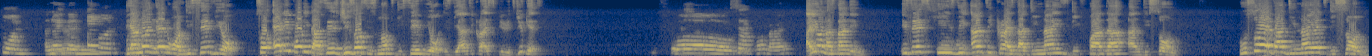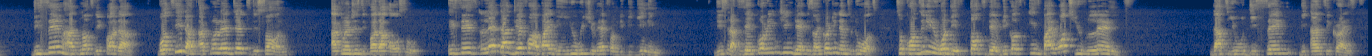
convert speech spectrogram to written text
One. Anointed one. Eh. The anointed one, the savior. So anybody that says Jesus is not the savior is the antichrist spirit. You get? Whoa. Alright. Are you understanding? He says he is the antichrist that denies the Father and the Son. Whosoever denieth the Son, the same had not the Father. But he that acknowledgeth the Son acknowledges the Father also. He says, Let that therefore abide in you which you heard from the beginning. Do you see that? He's encouraging them, he's encouraging them to do what? To continue in what they've taught them because it's by what you've learned that you discern the Antichrist.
